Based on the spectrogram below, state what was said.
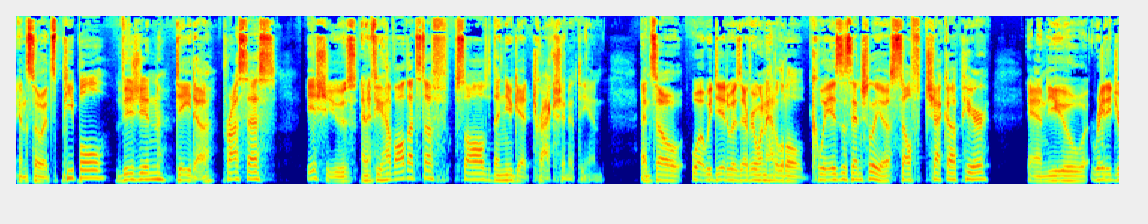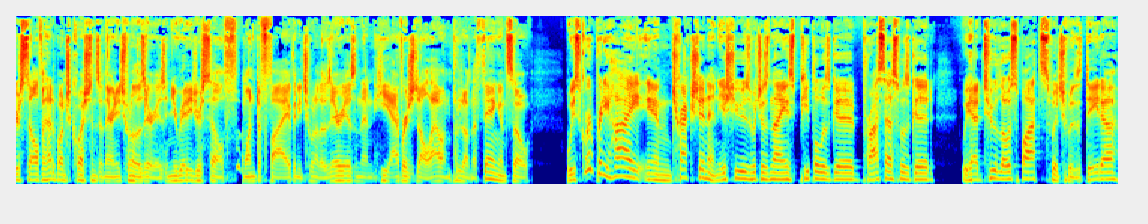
And so it's people, vision, data, process, issues. And if you have all that stuff solved, then you get traction at the end. And so what we did was everyone had a little quiz, essentially, a self checkup here. And you rated yourself. It had a bunch of questions in there in each one of those areas. And you rated yourself one to five in each one of those areas. And then he averaged it all out and put it on the thing. And so we scored pretty high in traction and issues, which was nice. People was good. Process was good. We had two low spots, which was data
